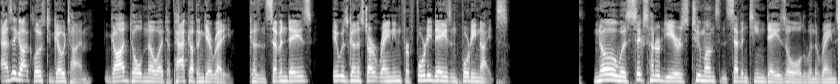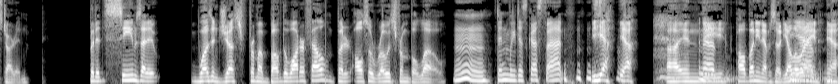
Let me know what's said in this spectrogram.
As it got close to go time, God told Noah to pack up and get ready, because in seven days it was going to start raining for 40 days and 40 nights. Noah was 600 years, 2 months, and 17 days old when the rain started but it seems that it wasn't just from above the waterfall, but it also rose from below. Mm, didn't we discuss that? yeah, yeah. Uh, in, the Paul Bunyan episode, Yellow yeah. Rain. Yeah.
